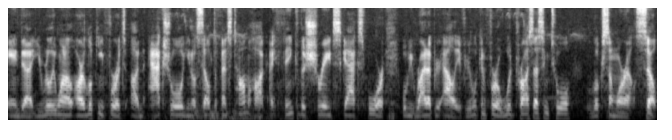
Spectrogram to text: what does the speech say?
and uh, you really want to are looking for an actual you know self-defense tomahawk, I think the Schrade SCAX 4 will be right up your alley. If you're looking for a wood processing tool, look somewhere else. So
